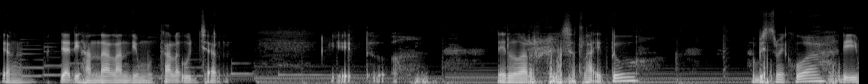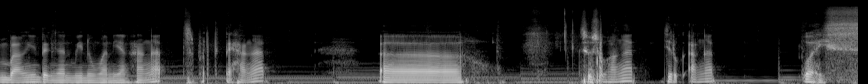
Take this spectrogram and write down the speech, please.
yang jadi handalan di kala hujan. Gitu. Di luar setelah itu habis mie kuah diimbangi dengan minuman yang hangat seperti teh hangat uh, susu hangat jeruk hangat. Wais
